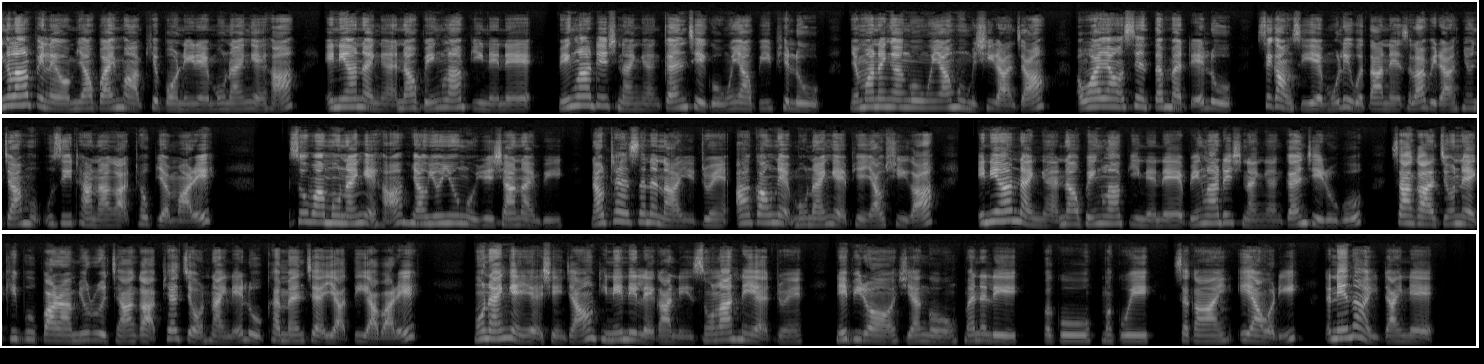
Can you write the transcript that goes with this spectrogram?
င်္ဂလားပင်လယ်အော်မြောက်ပိုင်းမှာဖြစ်ပေါ်နေတဲ့မုန်တိုင်းငယ်ဟာအိန္ဒိယနိုင်ငံအနောက်ဘင်္ဂလားပြည်နယ်နဲ့ဘင်္ဂလားဒေ့ရှ်နိုင်ငံကမ်းခြေကိုဝင်ရောက်ပြီးဖြစ်လို့မြန်မာနိုင်ငံကိုဝင်ရောက်မှုမရှိတာကြောင့်အဝါရောင်အဆင့်သတ်မှတ်တယ်လို့စစ်ကောင်စီရဲ့မိုးလေဝသနဲ့ဇလဗေဒညွှန်ကြားမှုဦးစီးဌာနကထုတ်ပြန်ပါတယ်။အဆိုပါမုန်တိုင်းငယ်ဟာမြောက်ယွန်းယွန်းကိုရွေ့ရှားနိုင်ပြီးနောက်ထပ်12နာရီအတွင်းအားကောင်းတဲ့မုန်တိုင်းငယ်ဖြစ်ရောက်ရှိကအိန္ဒိယနိုင်ငံအနောက်ဘင်္ဂလားပြည်နယ်နဲ့ဘင်္ဂလားဒေ့ရှ်နိုင်ငံကမ်းခြေတို့ကို ဆာကာကျွန်းနဲ့ခိပူပါရာမြို့တို့ကြားကဖျက်ကျော်နိုင်တယ်လို့ခန့်မှန်းချက်အရသိရပါတယ်။မွန်တိုင်းငယ်ရဲ့အချိန်ကြောင့်ဒီနေ့နေ့လယ်ကနေဇွန်လ2ရက်အတွင်းနေပြည်တော်ရန်ကုန်မန္တလေးပဲခူးမကွေးစကိုင်းအေရဝတီတနင်္သာရီတိုင်းနဲ့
